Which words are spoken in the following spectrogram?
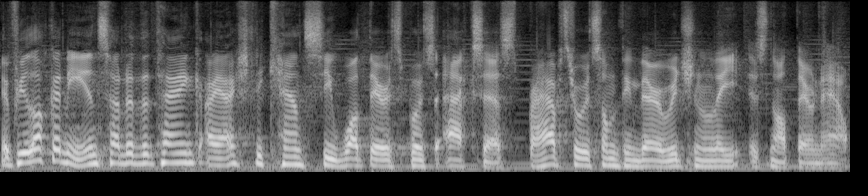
if you look on the inside of the tank, I actually can't see what they're supposed to access. Perhaps there was something there originally, it's not there now.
